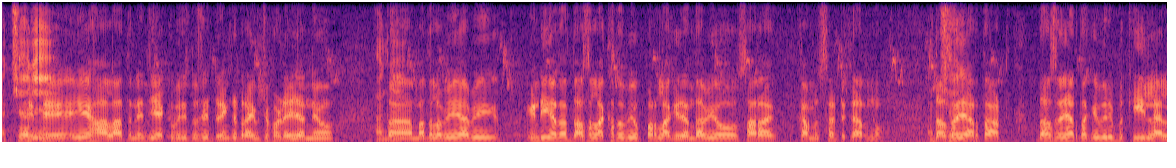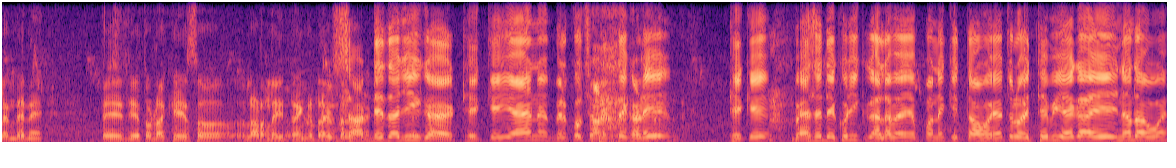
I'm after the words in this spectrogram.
ਅੱਛਾ ਜੀ। ਇਹ ਹਾਲਾਤ ਨੇ ਜੇ ਇੱਕ ਵਾਰੀ ਤੁਸੀਂ ਡਰਿੰਕ ਡਰਾਈਵ 'ਚ ਫੜੇ ਜਾਂਦੇ ਹੋ। ਤਾਂ ਮਤਲਬ ਇਹ ਆ ਵੀ ਇੰਡੀਆ ਦਾ 10 ਲੱਖ ਤੋਂ ਵੀ ਉੱਪਰ ਲੱਗ ਜਾਂਦਾ ਵੀ ਉਹ ਸਾਰਾ ਕੰਮ ਸੈੱਟ ਕਰਨ ਨੂੰ। 10000 ਤਾਂ 10000 ਤਾਂ ਕਈ ਵਾਰੀ ਵਕੀਲ ਲੈ ਲੈਂਦੇ ਨੇ ਤੇ ਜੇ ਤੁਹਾਡਾ ਕੇਸ ਲੜਨ ਲਈ ਡਰਿੰਕ ਡਰਾਈਵ ਦਾ। ਸਾਡੇ ਤਾਂ ਜੀ ਠੇਕੇ ਹੀ ਐਨ ਬਿਲਕੁਲ ਸੜਕ ਤੇ ਖੜੇ ਠੇਕੇ। ਵੈਸੇ ਦੇਖੋ ਜੀ ਇੱਕ ਗੱਲ ਹੈ ਆਪਾਂ ਨੇ ਕੀਤਾ ਹੋਇਆ ਚਲੋ ਇੱਥੇ ਵੀ ਹੈਗਾ ਇਹ ਇਹਨਾਂ ਦਾ ਉਹ ਹੈ।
